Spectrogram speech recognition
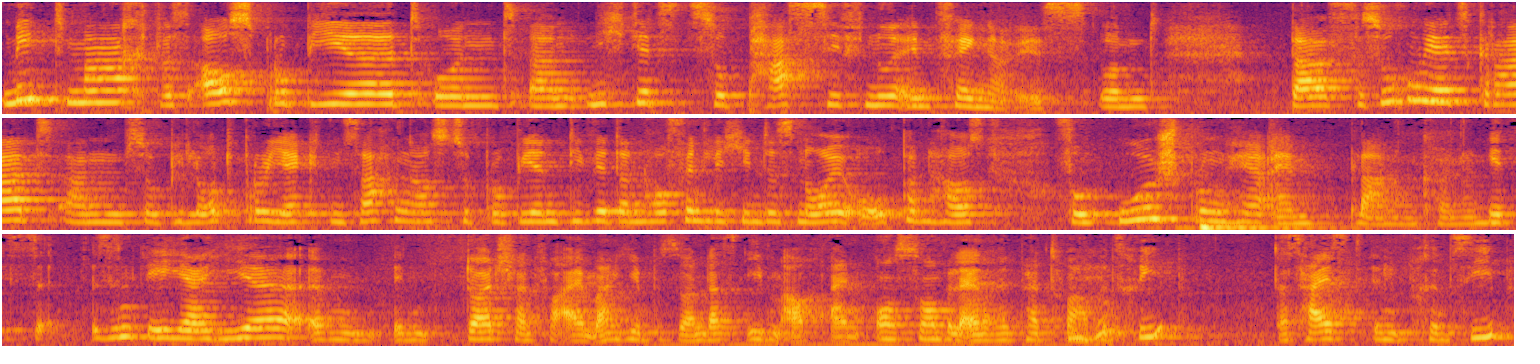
mitmacht, was ausprobiert und ähm, nicht jetzt so passiv nur Empfänger ist. Und da versuchen wir jetzt gerade an so Pilotprojekten Sachen auszuprobieren, die wir dann hoffentlich in das neue Opernhaus vom Ursprung her einplanen können. Jetzt sind wir ja hier ähm, in Deutschland vor allem, hier besonders eben auch ein Ensemble, ein Repertoirebetrieb. Mhm. Das heißt, im Prinzip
